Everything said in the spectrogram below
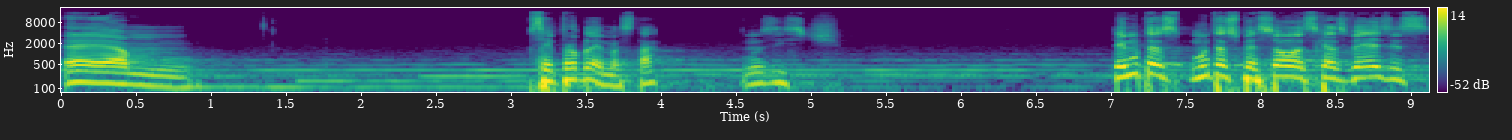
é, hum, sem problemas, tá? Não existe. Tem muitas, muitas pessoas que às vezes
